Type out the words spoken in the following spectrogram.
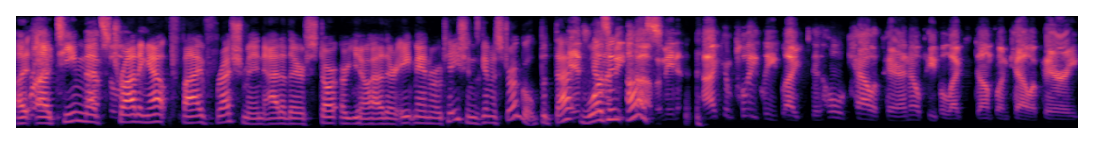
a, right. a, team that's Absolutely. trotting out five freshmen out of their start, or you know, out of their eight man rotation is going to struggle. But that it's wasn't us. I mean, I completely like the whole Calipari. I know people like to dump on Calipari,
